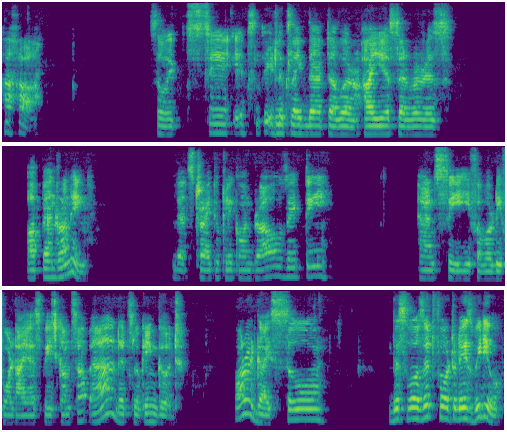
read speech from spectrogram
haha. So it's it's it looks like that our IIS server is up and running. Let's try to click on browse 80 and see if our default IIS page comes up and it's looking good. Alright guys so this was it for today's video.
